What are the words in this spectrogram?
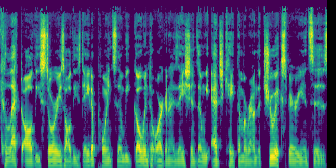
collect all these stories, all these data points, then we go into organizations and we educate them around the true experiences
